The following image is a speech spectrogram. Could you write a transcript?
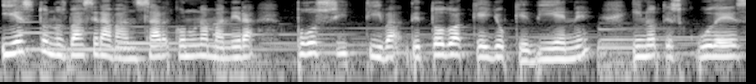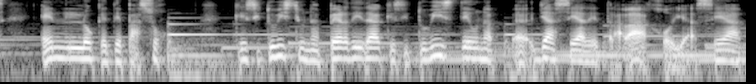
y esto nos va a hacer avanzar con una manera positiva de todo aquello que viene y no te escudes en lo que te pasó. Que si tuviste una pérdida, que si tuviste una, eh, ya sea de trabajo, ya sea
